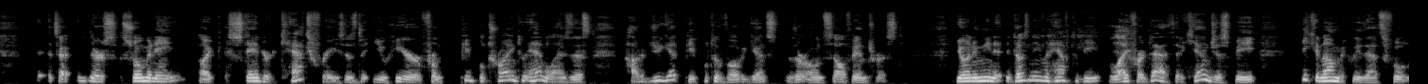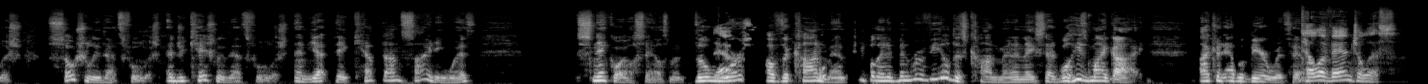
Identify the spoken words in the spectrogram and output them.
it's a, there's so many like standard catchphrases that you hear from people trying to analyze this. How did you get people to vote against their own self interest? You know what I mean? It, doesn't even have to be life or death. It can just be economically that's foolish, socially that's foolish, educationally that's foolish. And yet they kept on siding with snake oil salesmen, the worst of the con men, people that had been revealed as con men. And they said, well, he's my guy. I could have a beer with him. Televangelists.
